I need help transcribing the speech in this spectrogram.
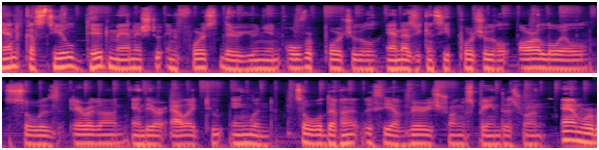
And Castile did manage to enforce their union over Portugal and as you can see Portugal are loyal, so is Aragon and they are allied to England. So we'll definitely see a very strong Spain this run. And we're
